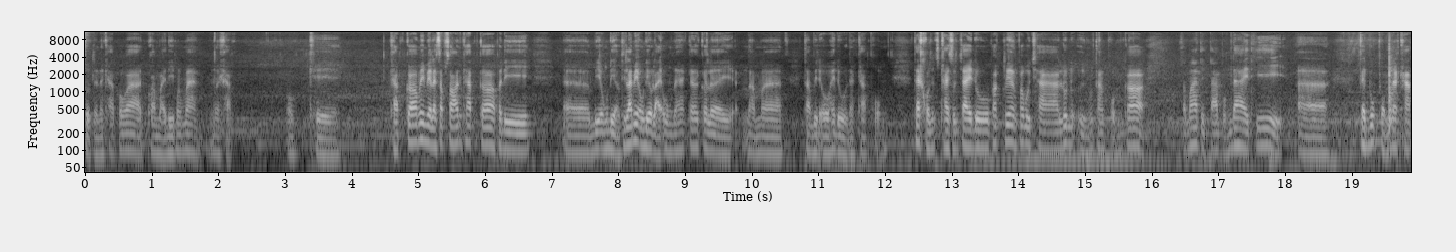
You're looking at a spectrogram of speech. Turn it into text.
สุด ๆ เลยนะครับ เพราะว่าความหมายดีมากๆนะครับโอเคครับก็ไม่มีอะไรซับซ้อนครับก็พอดีออมีองค์เดียวที่ร้านมีองค์เดียวหลายองค์นะฮะก็ก็เลยนำมาทำวิดีโอให้ดูนะครับผมถ้าใครสนใจดูพระเครื่องพระบูชารุ่นอื่นของทางผมก็สามารถติดตามผมได้ที่เฟซบุ๊กผมนะครับ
